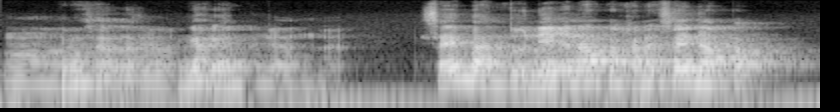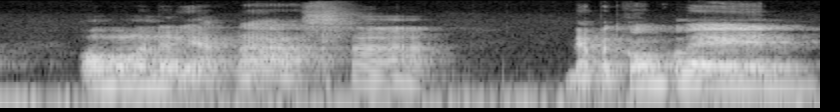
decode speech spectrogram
Oh, Emang salah? oke. Enggak kan? Enggak, enggak. Saya bantu dia kenapa? Karena saya dapat omongan dari atas, Ah, dapat komplain,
